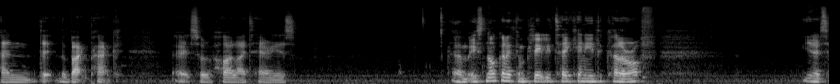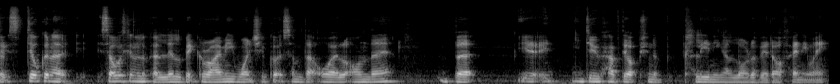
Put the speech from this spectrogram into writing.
and the, the backpack uh, sort of highlight areas. Um, it's not going to completely take any of the color off. You know, so it's still gonna. It's always going to look a little bit grimy once you've got some of that oil on there, but you know, it, you do have the option of cleaning a lot of it off anyway.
